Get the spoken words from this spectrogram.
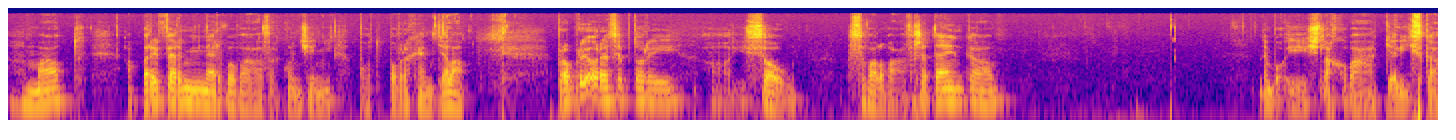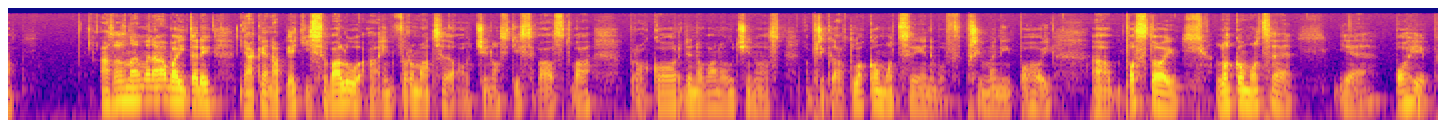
hmat a periferní nervová zakončení pod povrchem těla. Proprioreceptory jsou svalová vřeténka nebo i šlachová tělíska a zaznamenávají tedy nějaké napětí svalů a informace o činnosti svalstva pro koordinovanou činnost, například lokomoci nebo vzpřímený pohoj, postoj. Lokomoce je pohyb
